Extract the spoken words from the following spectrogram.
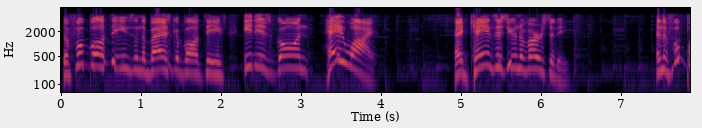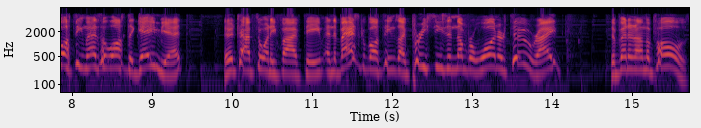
The football teams and the basketball teams, it is gone haywire at Kansas University. And the football team hasn't lost a game yet. They're a top 25 team. And the basketball team's like preseason number one or two, right? Depending on the polls.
